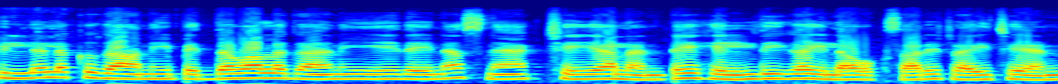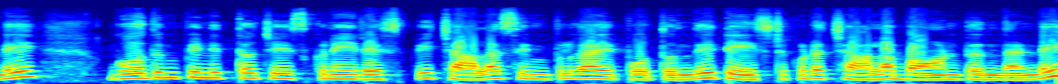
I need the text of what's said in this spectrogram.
పిల్లలకు కానీ పెద్దవాళ్ళకు కానీ ఏదైనా స్నాక్ చేయాలంటే హెల్దీగా ఇలా ఒకసారి ట్రై చేయండి. గోధుమ పిండితో చేసుకునే ఈ రెసిపీ చాలా సింపుల్గా అయిపోతుంది. టేస్ట్ కూడా చాలా బాగుంటుందండి.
